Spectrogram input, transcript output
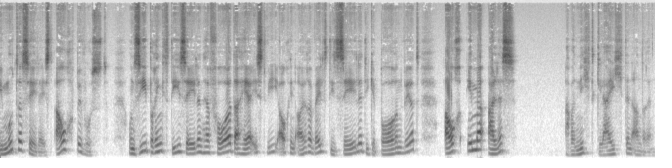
Die Mutterseele ist auch bewusst und sie bringt die Seelen hervor, daher ist wie auch in eurer Welt die Seele, die geboren wird, auch immer alles, aber nicht gleich den anderen.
